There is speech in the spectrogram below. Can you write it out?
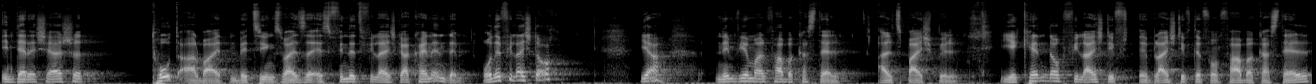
in der Recherche tot arbeiten, beziehungsweise es findet vielleicht gar kein Ende. Oder vielleicht doch? Ja, nehmen wir mal Faber-Castell als Beispiel. Ihr kennt doch vielleicht die äh, Bleistifte von Faber-Castell.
